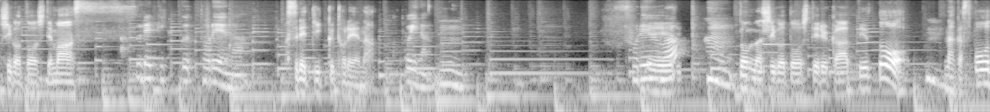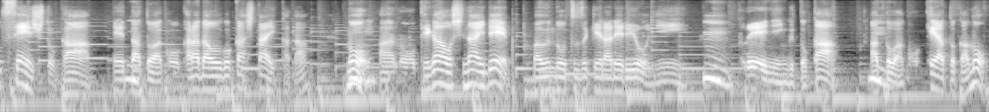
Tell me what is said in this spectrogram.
仕事をしてますア。スレティックトレーナー。かアスレティックトレーナー。っこいいな。うん。それは、うん。どんな仕事をしてるかっていうと、うんなんかスポーツ選手とか、えっうんと、あとはこう体を動かしたい方の、うんあの怪我をしないで、まあ、運動を続けられるようにうん。トレーニングとかあとは、はこうケアとかの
